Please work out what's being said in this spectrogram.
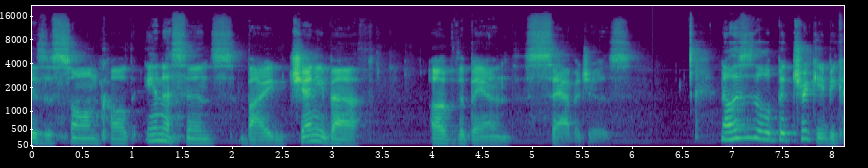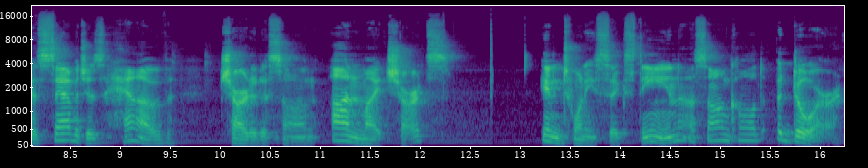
is a song called Innocence by Jehnny Beth of the band Savages. Now, this is a little bit tricky because Savages have charted a song on my charts. In 2016, a song called Adore.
